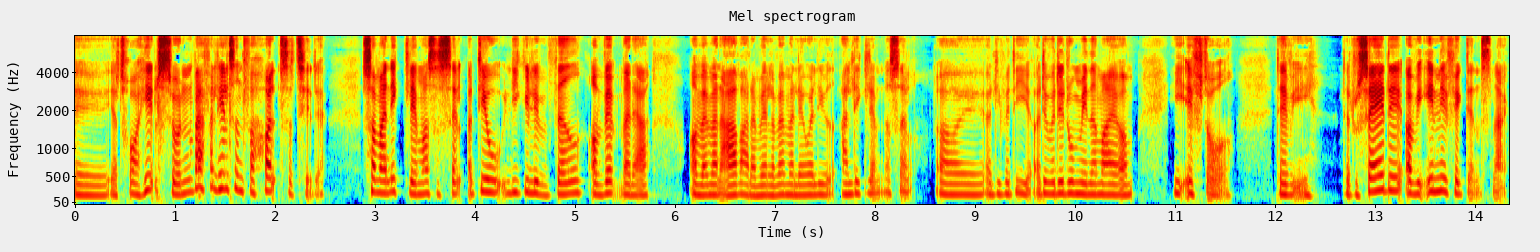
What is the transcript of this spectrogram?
øh, jeg tror helt sunde, i hvert fald hele tiden forholde sig til det, så man ikke glemmer sig selv. Og det er jo ligegyldigt hvad, og hvem man er, og hvad man arbejder med, eller hvad man laver i livet. Aldrig glem dig selv og, øh, og de værdier. Og det var det, du mindede mig om i efteråret, da, vi, da du sagde det, og vi endelig fik den snak.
